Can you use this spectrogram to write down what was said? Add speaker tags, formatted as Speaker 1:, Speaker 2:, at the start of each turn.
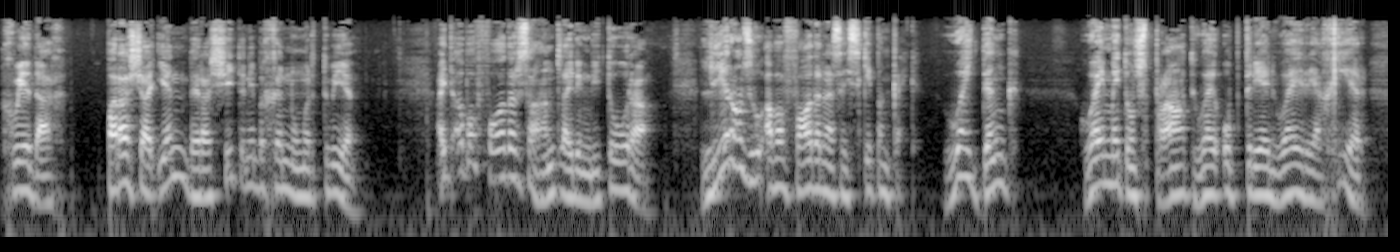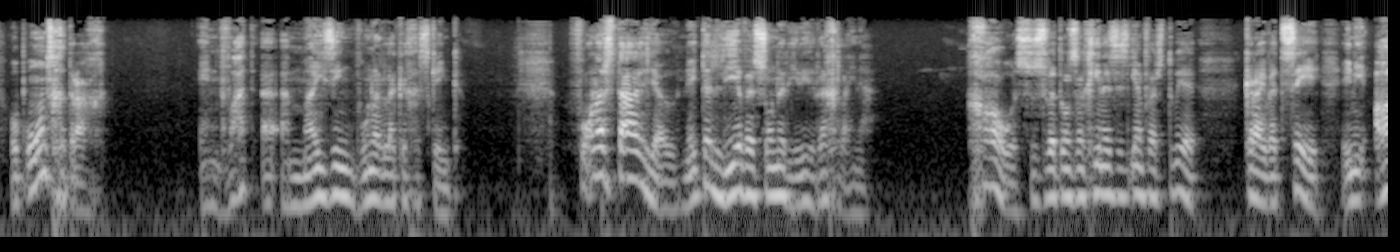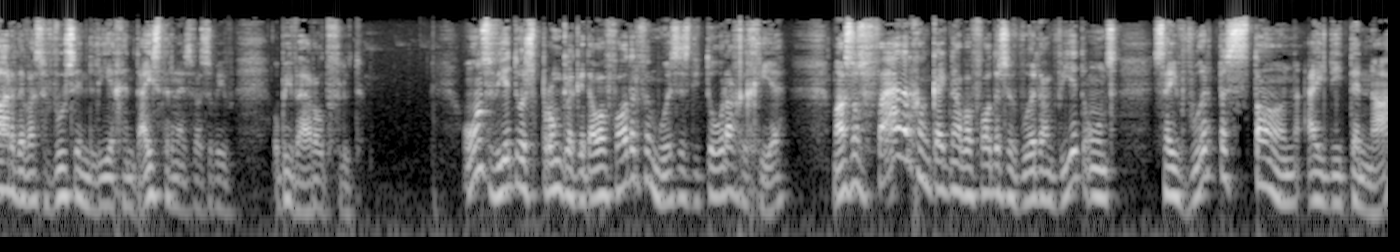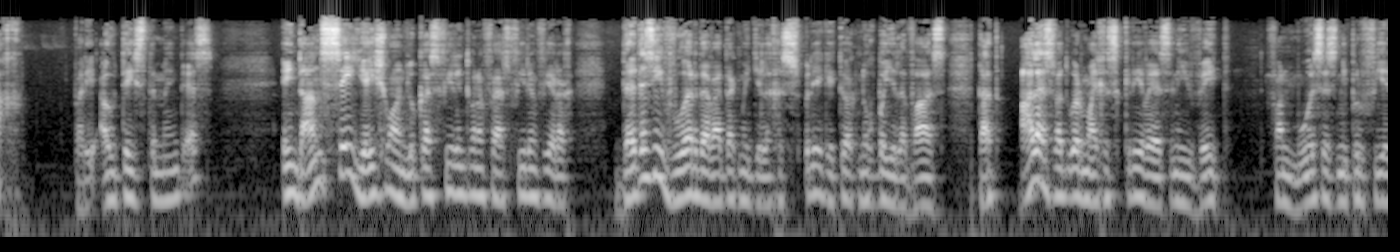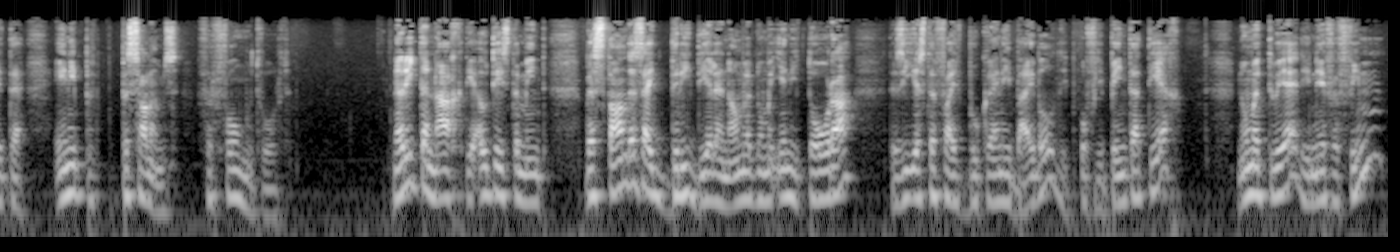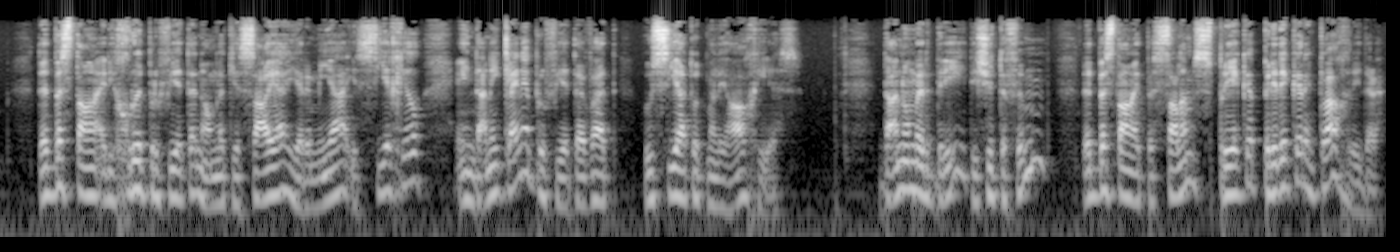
Speaker 1: Goeiedag. Parasha 1 Berashit in die begin nommer 2. Uit Abba Vader se handleiding die Torah leer ons hoe Abba Vader na sy skepping kyk. Hoe hy dink, hoe hy met ons praat, hoe hy optree en hoe hy reageer op ons gedrag. En wat 'n amazing wonderlike geskenk. Veronderstel jou net 'n lewe sonder hierdie riglyne. Chaos, soos wat ons in Genesis 1 vers 2 kry wat sê en die aarde was woes en leeg en duisternis was op die op die wêreld vloed. Ons weet oorspronklik het Abba Vader vir Moses die Torah gegee, maar as ons verder gaan kyk na Abba Vader se woord dan weet ons sy woord bestaan uit die Tanakh wat die Ou Testament is. En dan sê Yeshua in Lukas 24 vers 44 Dit is die woorde wat ek met julle gespreek het toe ek nog by julle was dat alles wat oor my geskrewe is in die wet van Moses en die profete en die psalms vervul moet word. Nou die Tanakh, die Ou Testament, bestaan dus uit 3 dele, naamlik nommer 1 die Torah, dis die eerste 5 boeke in die Bybel, die of die Pentateeg. Nommer 2 die Nefafim, dit bestaan uit die groot profete, naamlik Jesaja, Jeremia, Esegiel en dan die kleiner profete wat Hosea tot Maleagi is. Dan nommer 3 die Shutafim, dit bestaan uit psalms, spreuke, prediker en klaagliedere.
